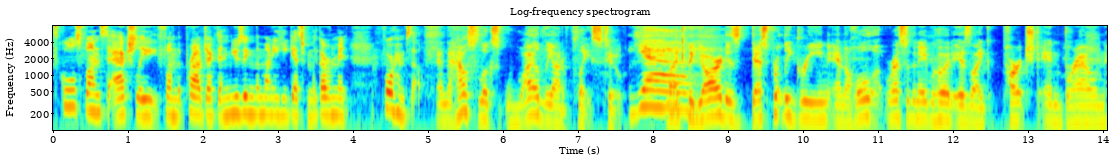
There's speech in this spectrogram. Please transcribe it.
school's funds to actually fund the project and using the money he gets from the government for himself and the house looks wildly out of place too. yeah Like the yard is desperately green, and the whole rest of the neighborhood is like parched and brown.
